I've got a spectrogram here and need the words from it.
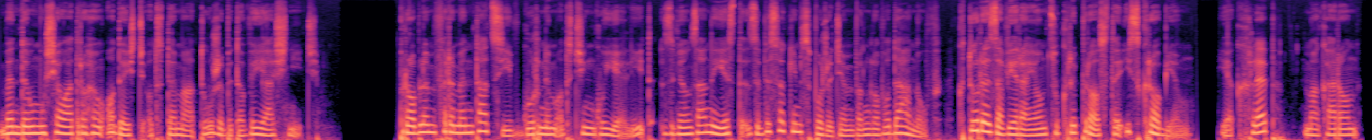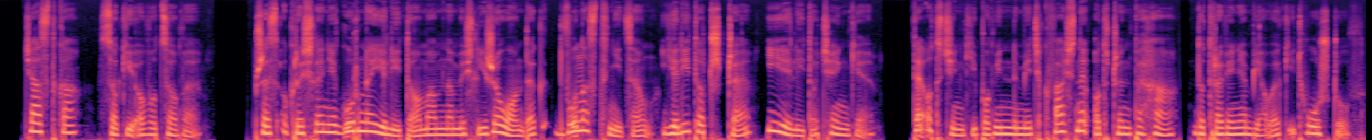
Będę musiała trochę odejść od tematu, żeby to wyjaśnić. Problem fermentacji w górnym odcinku jelit związany jest z wysokim spożyciem węglowodanów, które zawierają cukry proste i skrobię, jak chleb, makaron, ciastka, soki owocowe. Przez określenie górne jelito mam na myśli żołądek, dwunastnicę, jelito czcze i jelito cienkie. Te odcinki powinny mieć kwaśny odczyn pH do trawienia białek i tłuszczów.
